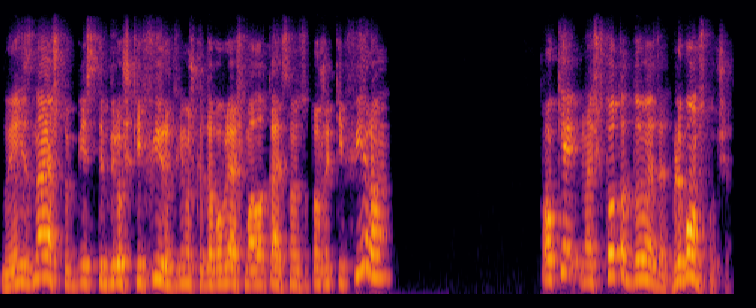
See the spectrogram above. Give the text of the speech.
но я не знаю, что если ты берешь кефир и ты немножко добавляешь молока, это становится тоже кефиром, Окей, значит, кто-то думает это. В любом случае,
